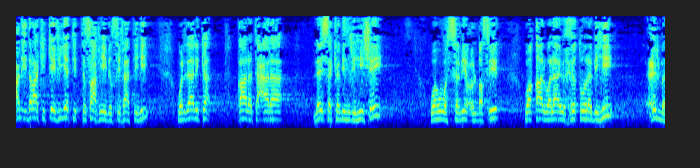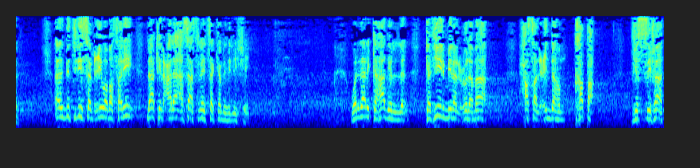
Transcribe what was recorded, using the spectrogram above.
عن إدراك كيفية اتصافه بصفاته. ولذلك قال تعالى ليس كمثله شيء وهو السميع البصير وقال ولا يحيطون به علما أثبت لي سمعي وبصري لكن على أساس ليس كمثله شيء. ولذلك هذه كثير من العلماء حصل عندهم خطأ في الصفات.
